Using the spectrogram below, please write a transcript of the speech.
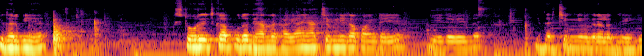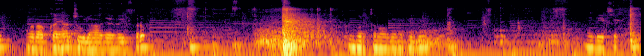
इधर भी है। स्टोरेज का पूरा ध्यान रखा गया है, यहाँ चिमनी का पॉइंट है ये ये जो इधर। इधर चिमनी वगैरह लग जाएगी और आपका यहाँ चूल्हा आ जाएगा इस तरफ़। बर्तन वगैरह के लिए। देख सकते हैं।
